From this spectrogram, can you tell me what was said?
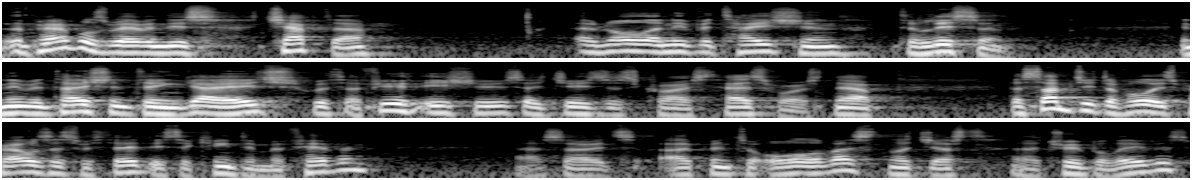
The parables we have in this chapter are all an invitation to listen, an invitation to engage with a few issues that Jesus Christ has for us. Now, the subject of all these parables, as we said, is the kingdom of heaven. Uh, so it's open to all of us, not just uh, true believers.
